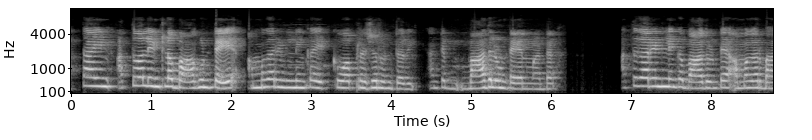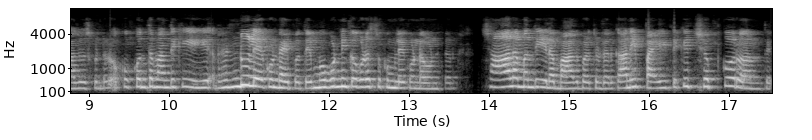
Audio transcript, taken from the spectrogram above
అత్త ఇన్- అత్త వాళ్ళ ఇంట్లో బాగుంటే అమ్మగారి ఇంట్లో ఇంకా ఎక్కువ ప్రెషర్ ఉంటుంది. అంటే బాధలు ఉంటాయి అన్నమాట అత్తగారి ఇంట్లో ఇంకా బాధ ఉంటే అమ్మగారు బాగా చూసుకుంటారు. ఒక్కొక్క కొంతమందికి రెండూ లేకుండా అయిపోతాయి. మొగుడిని ఇంకా కూడా సుఖం లేకుండా ఉంటారు. చాలా మంది ఇలా బాధపడుతుంటారు. కానీ బయటికి చెప్పుకోరు అంతే.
